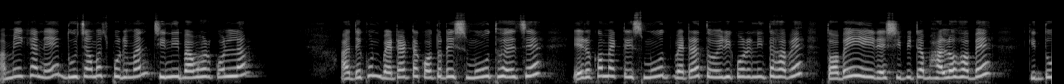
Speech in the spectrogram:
আমি এখানে দু চামচ পরিমাণ চিনি ব্যবহার করলাম। আর দেখুন ব্যাটারটা কতটা স্মুথ হয়েছে। এরকম একটা স্মুথ ব্যাটার তৈরি করে নিতে হবে, তবেই এই রেসিপিটা ভালো হবে। কিন্তু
